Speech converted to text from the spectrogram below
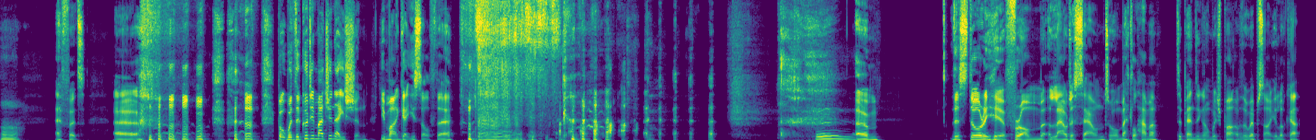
Oh, effort. Uh, but with a good imagination, you might get yourself there. um, the story here from Louder Sound or Metal Hammer, depending on which part of the website you look at.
